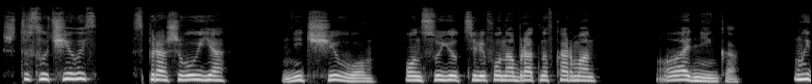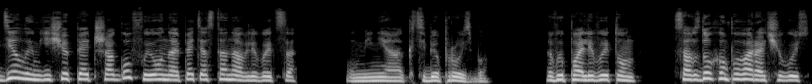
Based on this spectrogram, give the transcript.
Что случилось? Спрашиваю я. Ничего. Он сует телефон обратно в карман. Ладненько. Мы делаем еще пять шагов, и он опять останавливается. У меня к тебе просьба. Выпаливает он. Со вздохом поворачиваюсь.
